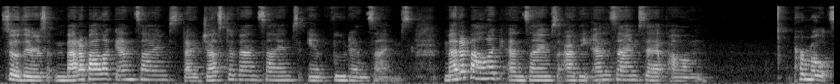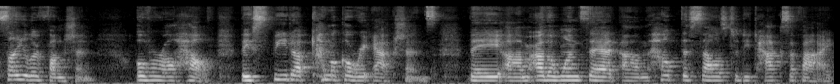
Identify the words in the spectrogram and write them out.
so there's metabolic enzymes, digestive enzymes, and food enzymes. Metabolic enzymes are the enzymes that um, promote cellular function, overall health. They speed up chemical reactions. They um, are the ones that um, help the cells to detoxify.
